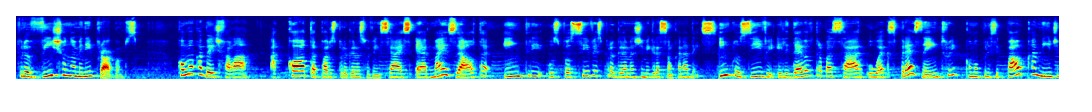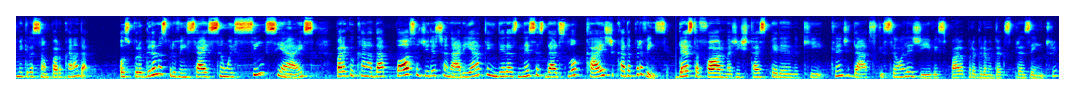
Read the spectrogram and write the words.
Provincial Nominee Programs. Como eu acabei de falar, a cota para os programas provinciais é a mais alta entre os possíveis programas de imigração canadense. Inclusive, ele deve ultrapassar o Express Entry como principal caminho de imigração para o Canadá. Os programas provinciais são essenciais para que o Canadá possa direcionar e atender às necessidades locais de cada província. Desta forma, a gente está esperando que candidatos que são elegíveis para o programa do Express Entry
